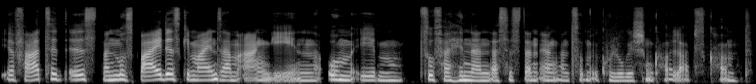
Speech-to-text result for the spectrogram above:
ihr Fazit ist, man muss beides gemeinsam angehen, um eben zu verhindern, dass es dann irgendwann zum ökologischen Kollaps kommt.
